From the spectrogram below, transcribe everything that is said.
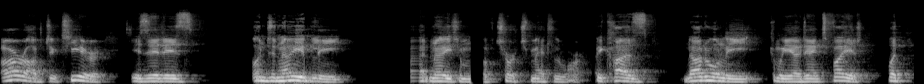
our object here is it is undeniably an item of church metalwork because not only can we identify it, but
